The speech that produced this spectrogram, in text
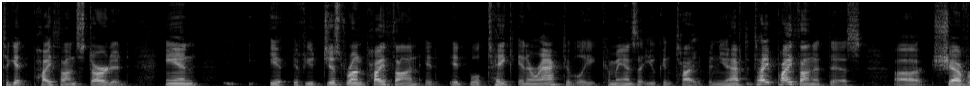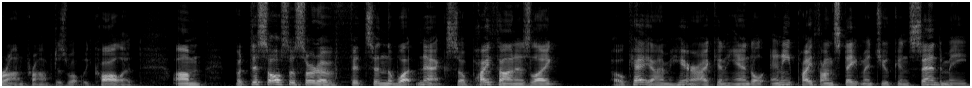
to get Python started. And if you just run Python, it, it will take interactively commands that you can type. And you have to type Python at this. Uh, chevron prompt is what we call it. Um, but this also sort of fits in the what next. So Python is like, okay, I'm here. I can handle any Python statement you can send me.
